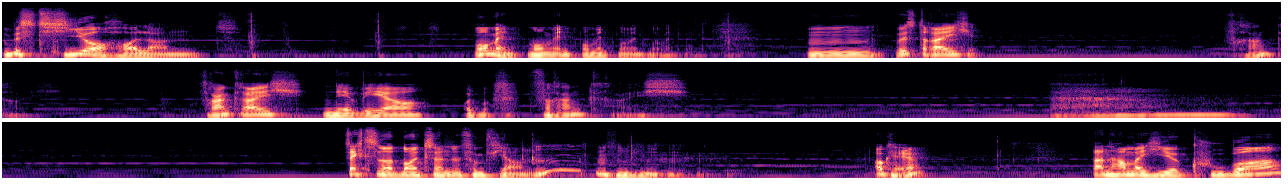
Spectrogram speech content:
du bist hier Holland. Moment, Moment, Moment, Moment, Moment, Moment. Ähm, Österreich. Frankreich. Frankreich, Nevers, Frankreich. 1619 in fünf Jahren. Okay. Dann haben wir hier Kuba.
